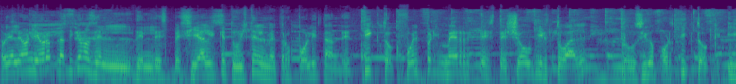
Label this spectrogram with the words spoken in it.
Oye, León, y ahora platícanos del, del especial que tuviste en el Metropolitan de TikTok. Fue el primer este, show virtual producido por TikTok y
